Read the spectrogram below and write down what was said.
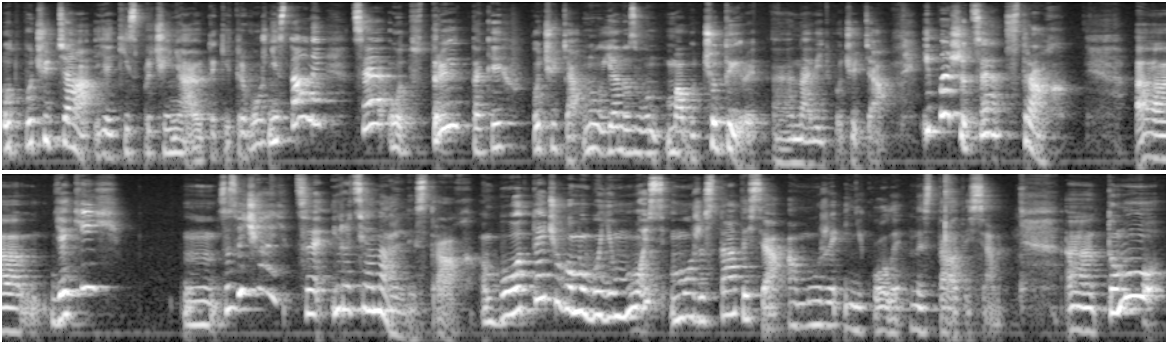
от почуття, які спричиняють такі тривожні стани, це от три таких почуття. Ну, я назву, мабуть, чотири е, навіть почуття. І перше це страх, який Зазвичай це ірраціональний страх, бо те, чого ми боїмось, може статися, а може і ніколи не статися. Е, Тому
